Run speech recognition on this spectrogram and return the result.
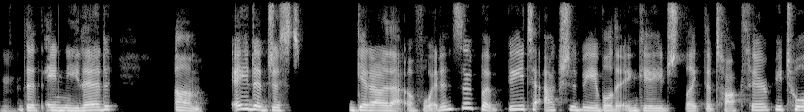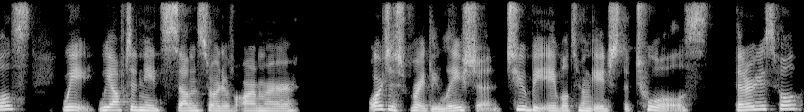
mm. that they needed. Um, A to just get out of that avoidance loop, but B to actually be able to engage like the talk therapy tools we we often need some sort of armor or just regulation to be able to engage the tools that are useful.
